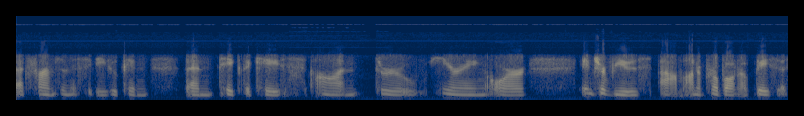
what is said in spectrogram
at firms in the city who can then take the case on through hearing or interviews um, on a pro bono basis,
